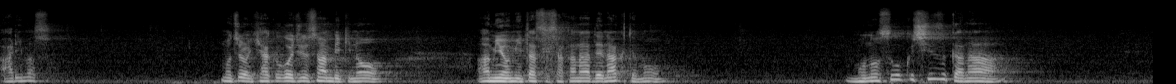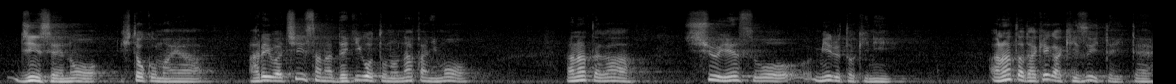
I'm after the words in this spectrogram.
あります。もちろん153匹の網を満たす魚でなくてもものすごく静かな人生の一コマやあるいは小さな出来事の中にもあなたが主イエスを見るときにあなただけが気づいていて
